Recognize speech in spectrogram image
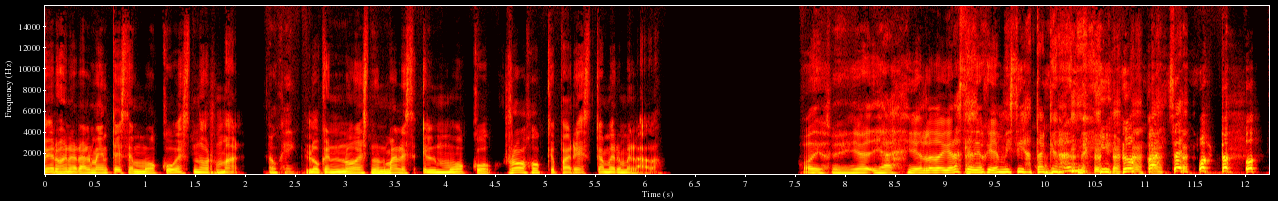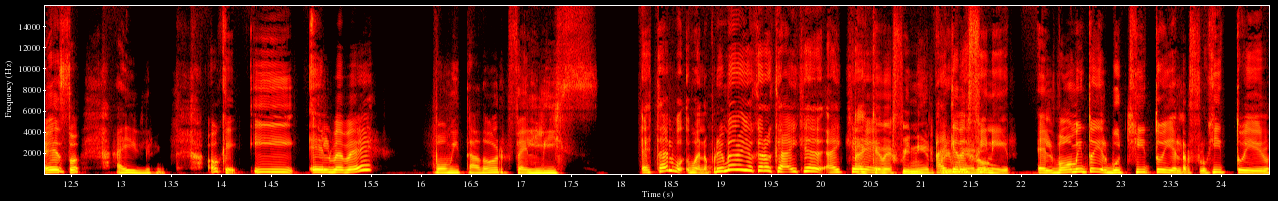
pero generalmente ese moco es normal. ok, Lo que no es normal es el moco rojo que parezca mermelada. Oh, Dios mío, yo, ya, yo le doy gracias a Dios que ya mis hijas están grandes y no pasen por todo eso. Ahí vienen. Ok, y el bebé vomitador feliz. Está el, bueno, primero yo creo que hay que... Hay que, hay que definir hay que definir el vómito y el buchito y el reflujito y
